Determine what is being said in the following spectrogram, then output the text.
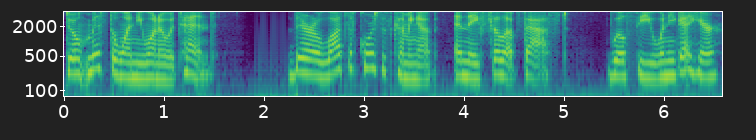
Don't miss the one you want to attend. There are lots of courses coming up, and they fill up fast. We'll see you when you get here.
